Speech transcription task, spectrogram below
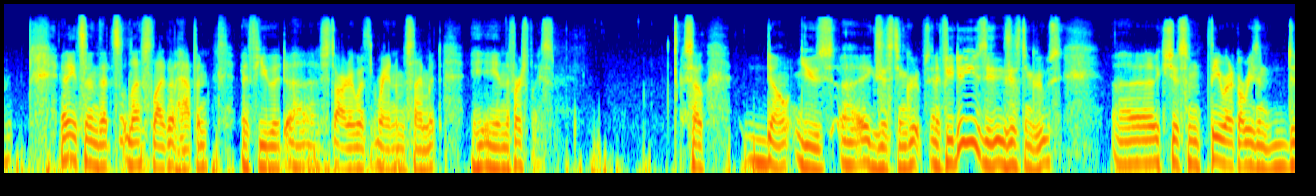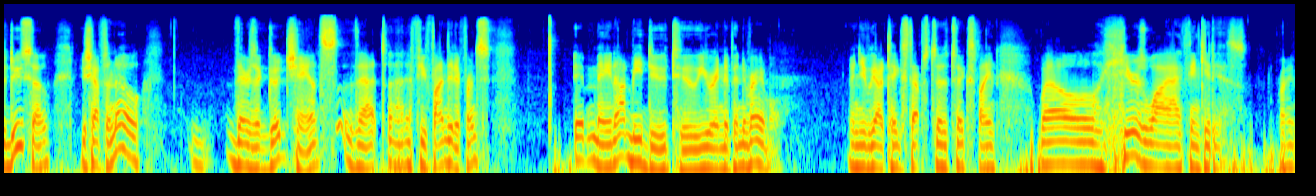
I think it's something that's less likely to happen if you had uh, started with random assignment in the first place. So don't use uh, existing groups. And if you do use the existing groups, uh, because you some theoretical reason to do so, you just have to know there's a good chance that if you find the difference, it may not be due to your independent variable. And you've got to take steps to, to explain, well, here's why I think it is, right?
